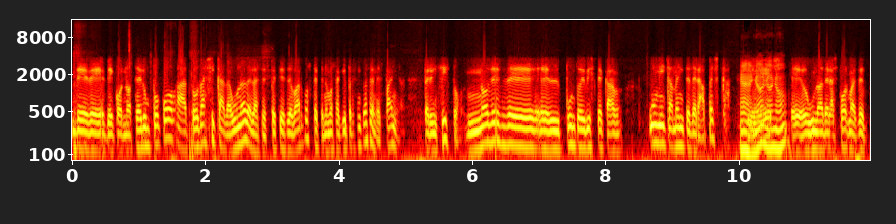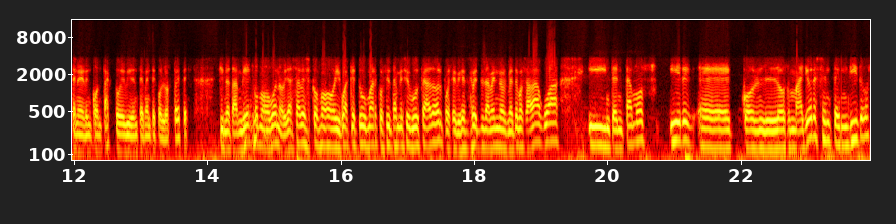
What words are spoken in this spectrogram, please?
de, conocer un poco a todas y cada una de las especies de barbos que tenemos aquí presentes en España. Pero insisto, no desde el punto de vista únicamente de la pesca. Ah, no, no, no. Eh, una de las formas de tener en contacto, evidentemente, con los peces, sino también como, bueno, ya sabes, como igual que tú, Marcos, yo también soy buceador, pues evidentemente también nos metemos al agua e intentamos ir eh, con los mayores entendidos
